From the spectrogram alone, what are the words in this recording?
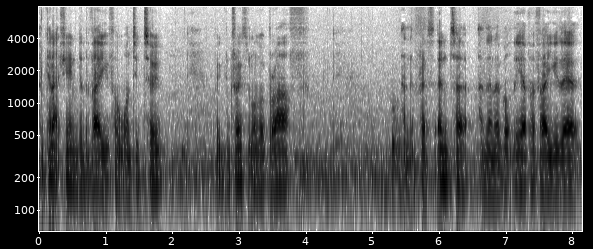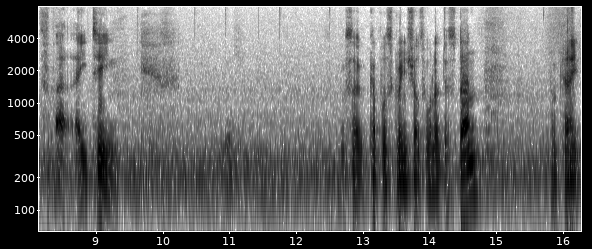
I can actually enter the value if I wanted to we can trace along a graph and then press enter and then I've got the other value there at uh, 18 so a couple of screenshots of what I've just done. Okay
